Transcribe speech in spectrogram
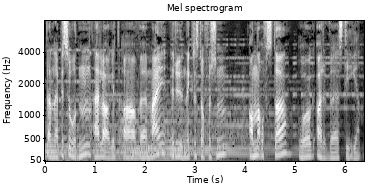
Denne episoden er laget av meg, Rune Christoffersen, Anna Offstad og Arve Stigen.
